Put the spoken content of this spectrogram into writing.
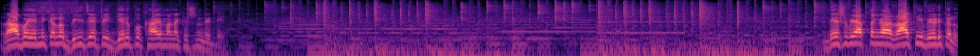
రాబోయే ఎన్నికల్లో బీజేపీ గెలుపు ఖాయమన్న కిషన్ రెడ్డి. దేశవ్యాప్తంగా రాఖీ వేడుకలు.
